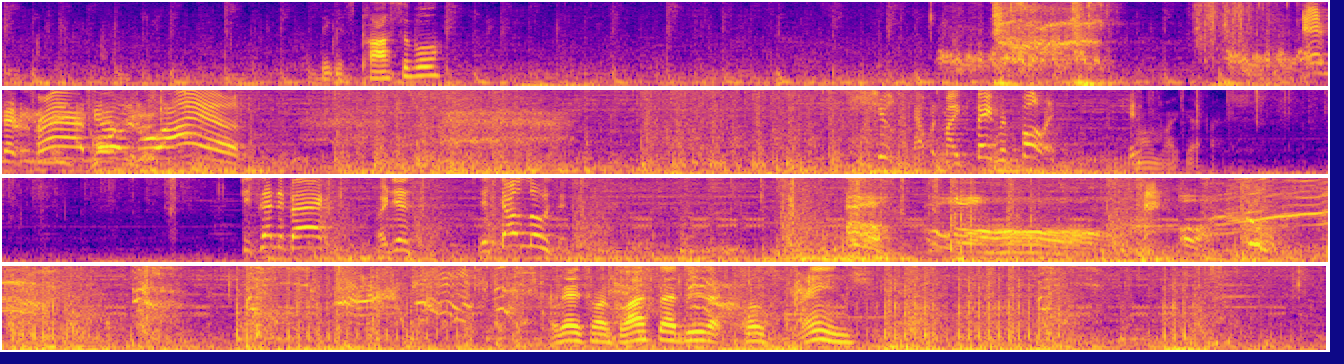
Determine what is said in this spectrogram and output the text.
I think it's possible? And the crowd goes wild. Shoot, that was my favorite bullet. Oh my gosh. You send it back, or just, just don't lose it. Okay, so I blast that dude at close range.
